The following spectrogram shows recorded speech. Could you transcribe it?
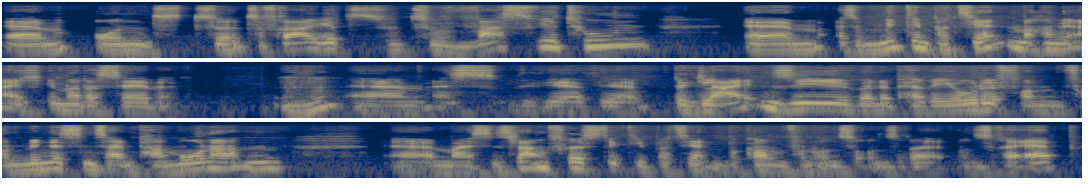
Ähm, und zu, zur Frage, zu, zu was wir tun, ähm, also mit dem Patienten machen wir eigentlich immer dasselbe. Mhm. Ähm, es, wir, wir begleiten sie über eine Periode von, von mindestens ein paar Monaten, äh, meistens langfristig. Die Patienten bekommen von uns unsere, unsere App.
